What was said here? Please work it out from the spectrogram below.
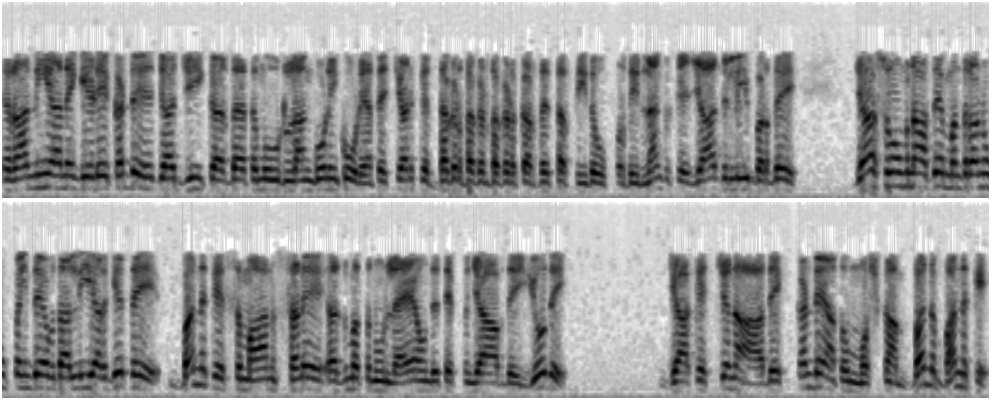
ਰਾਨੀਆਂ ਨੇ ਗੇੜੇ ਕੱਢੇ ਜਾਂ ਜੀ ਕਰਦਾ ਤਮੂਰ ਲੰਗੋਣੀ ਘੋੜਿਆਂ ਤੇ ਚੜ ਕੇ ਦਗੜ ਦਗੜ ਦਗੜ ਕਰਦੇ ਧਰਤੀ ਦੇ ਉੱਪਰ ਦੀ ਲੰਘ ਕੇ ਜਾਂ ਦਿੱਲੀ ਵਰਦੇ ਜਾਂ ਸੋਮਨਾਥ ਦੇ ਮੰਦਰਾਂ ਨੂੰ ਪੈਂਦੇ ਅਬਦਾਲੀ ਅਰਗੇ ਤੇ ਬੰਨ ਕੇ ਸਮਾਨ ਸਣੇ ਅਜ਼ਮਤ ਨੂੰ ਲੈ ਆਉਂਦੇ ਤੇ ਪੰਜਾਬ ਦੇ ਯੋਧੇ ਜਾ ਕੇ ਚਨਾ ਦੇ ਕੰਢਿਆਂ ਤੋਂ ਮੁਸ਼ਕਾਂ ਬੰਨ ਬੰਨ ਕੇ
